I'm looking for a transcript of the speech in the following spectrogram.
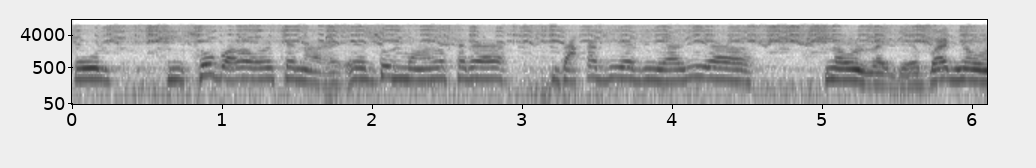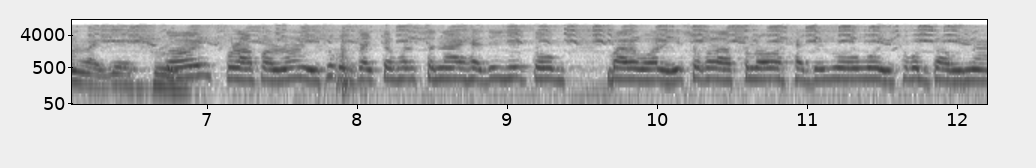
পুল কিছু ভালো হয়েছে না একদম মানুষেরা ডাকা দিয়া দিয়া দিয়া নেওয়ার লাগে বাইক নেওয়ার লাগে। তই পোলা পালন স্কুল যাইতে পারছে না সেদিকে তো বারো বার স্কুল আসলো সেদিকে স্কুল যাও না।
